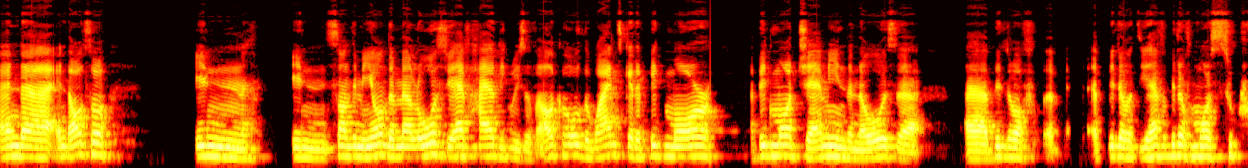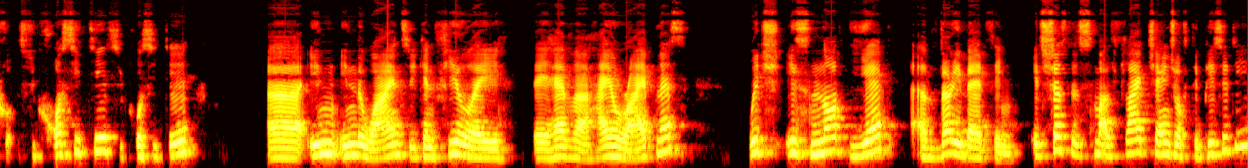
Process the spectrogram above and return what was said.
And uh, and also in in Saint-Emilion, the Merlots, you have higher degrees of alcohol. The wines get a bit more a bit more jammy in the nose, uh, a bit of a, a bit of you have a bit of more sucro- sucrosity, sucrosity uh, in in the wines. You can feel they they have a higher ripeness, which is not yet a very bad thing. It's just a small, slight change of typicity.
